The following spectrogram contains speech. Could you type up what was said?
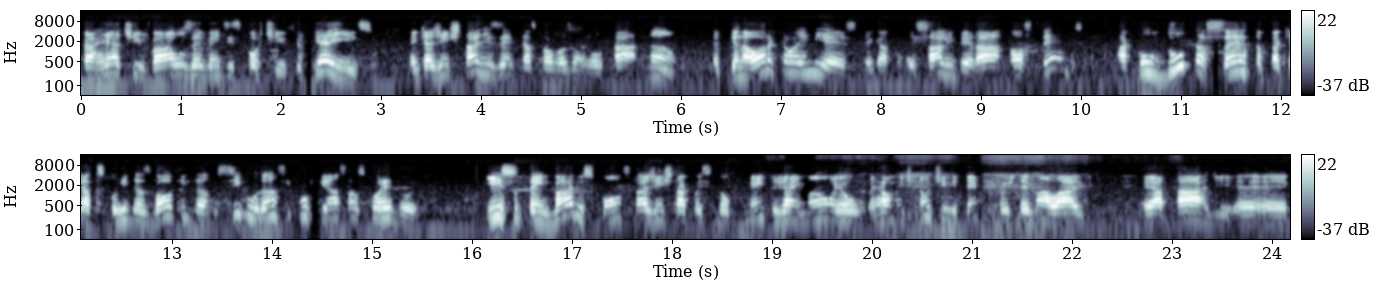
para reativar os eventos esportivos. O que é isso? É que a gente está dizendo que as provas vão voltar? Não. É porque na hora que a OMS pegar, começar a liberar, nós temos a conduta certa para que as corridas voltem dando segurança e confiança aos corredores. Isso tem vários pontos, tá? A gente está com esse documento já em mão. Eu realmente não tive tempo, depois teve uma live é, à tarde, é, é,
